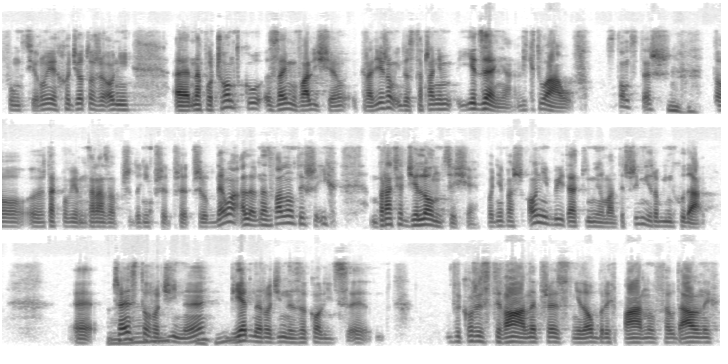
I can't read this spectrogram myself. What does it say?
funkcjonuje. Chodzi o to, że oni e, na początku zajmowali się kradzieżą i dostarczaniem jedzenia, wiktuałów. Stąd też mhm. to, że tak powiem, ta nazwa do nich przy, ale nazwano też ich bracia dzielący się, ponieważ oni byli takimi romantycznymi Robin Hoodami. E, często rodziny, mhm. biedne rodziny z okolic, e, wykorzystywane przez niedobrych panów feudalnych,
